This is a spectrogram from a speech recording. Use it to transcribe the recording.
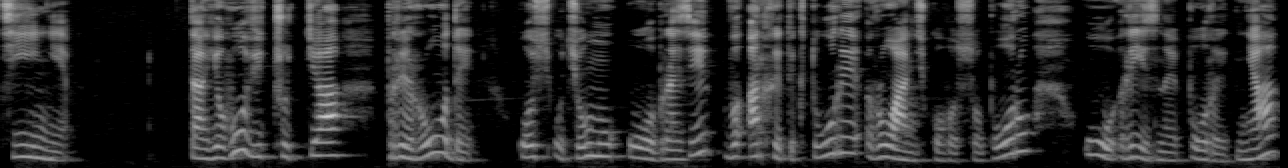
тіні та його відчуття природи ось у цьому образі в архітектурі Руанського собору у різні пори дня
